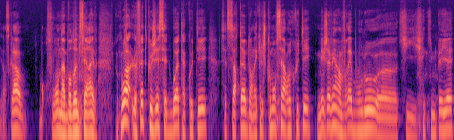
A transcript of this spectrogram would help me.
Et dans ce cas-là, bon, souvent on abandonne ses rêves. Donc moi, le fait que j'ai cette boîte à côté, cette startup dans laquelle je commençais à recruter, mais j'avais un vrai boulot euh, qui, qui me payait,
